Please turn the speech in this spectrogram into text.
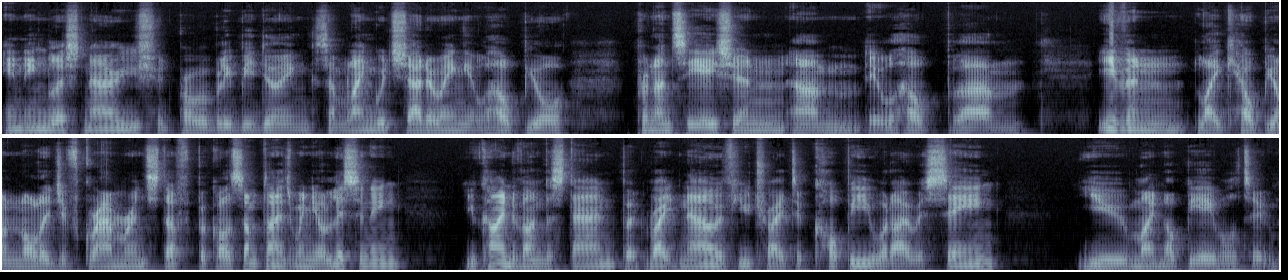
in English now. You should probably be doing some language shadowing. It will help your pronunciation. Um, it will help um, even like help your knowledge of grammar and stuff because sometimes when you're listening, you kind of understand. But right now, if you try to copy what I was saying, you might not be able to.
